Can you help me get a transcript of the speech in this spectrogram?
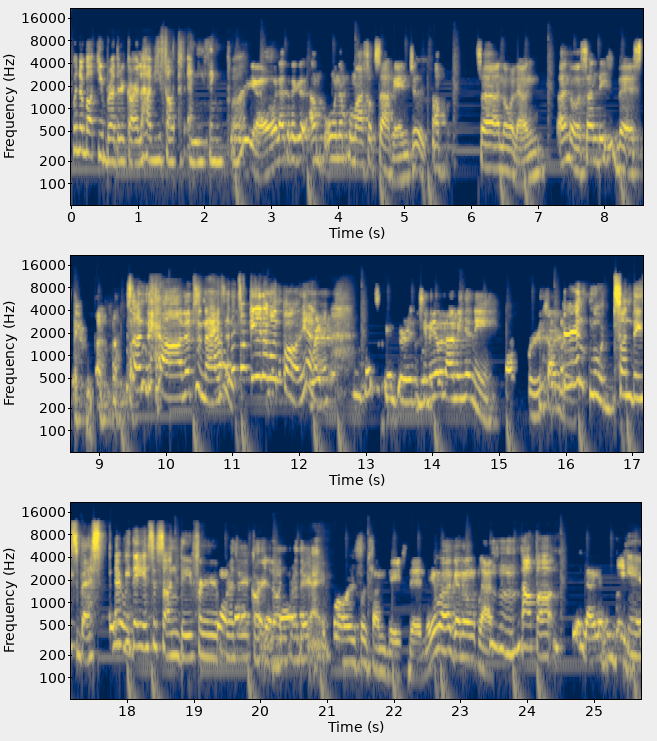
What about you, brother Carla? Have you thought of anything po? Yeah, wala talaga. Ang unang pumasok sa akin, ju- up, sa ano ko lang, ano, Sunday's best. Sunday, ah, that's nice. That's okay naman po. Yeah. Well, That's current Sinayaw namin yan eh. first. Current mood, Sunday's best. Every day is a Sunday for Brother Carlo and Brother I. For, for Sundays din. Yung mga ganong class. Mm-hmm. Opo. Yun lang na hindi. Okay.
